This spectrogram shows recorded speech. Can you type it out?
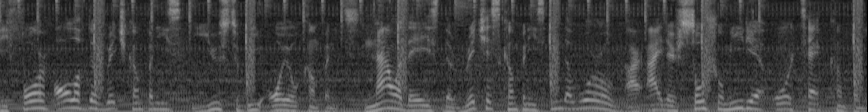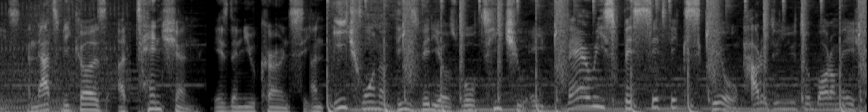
Before, all of the rich companies used to be oil companies. Nowadays, the richest companies in the world are either social media or tech companies. And that's because attention is the new currency. And each one of these videos will teach you a very specific skill. How to do YouTube automation,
